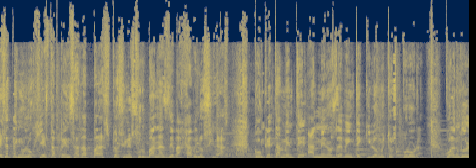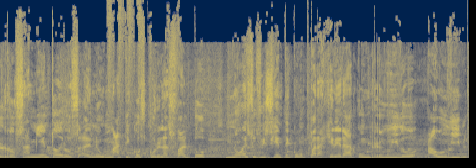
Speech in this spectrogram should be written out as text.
Esta tecnología está pensada para situaciones urbanas de baja velocidad, concretamente a menos de 20 kilómetros por hora, cuando el rozamiento de los eh, neumáticos con el asfalto no es suficiente como para generar un ruido audible.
